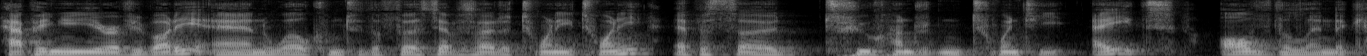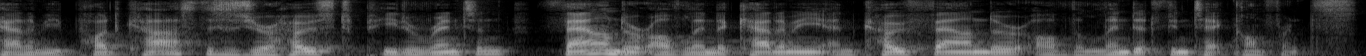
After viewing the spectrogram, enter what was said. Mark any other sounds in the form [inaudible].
Happy New Year, everybody, and welcome to the first episode of 2020, episode 228 of the Lend Academy podcast. This is your host, Peter Renton, founder of Lend Academy and co founder of the Lendit FinTech Conference.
